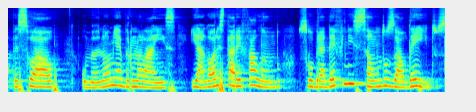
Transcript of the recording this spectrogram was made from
pessoal! O meu nome é Bruna Laís e agora estarei falando sobre a definição dos aldeídos.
